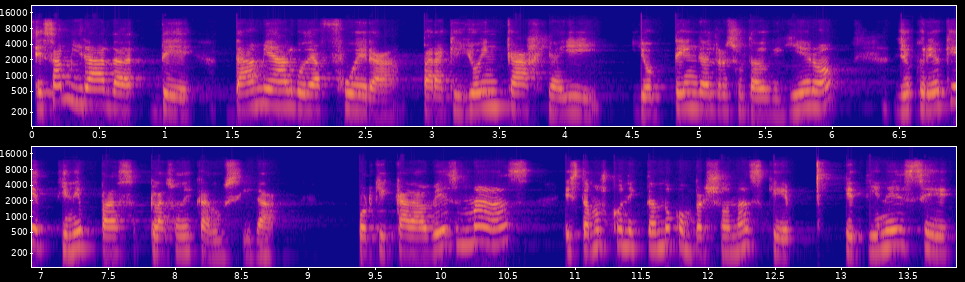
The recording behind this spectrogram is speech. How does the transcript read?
esa mirada de dame algo de afuera para que yo encaje ahí y obtenga el resultado que quiero, yo creo que tiene plazo de caducidad, porque cada vez más estamos conectando con personas que, que tienen ese,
